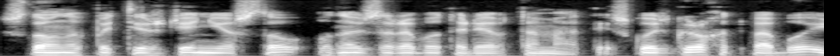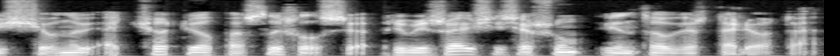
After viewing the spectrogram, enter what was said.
Словно в подтверждение слов вновь заработали автоматы. Сквозь грохот побоища вновь отчетливо послышался приближающийся шум винтов вертолета.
